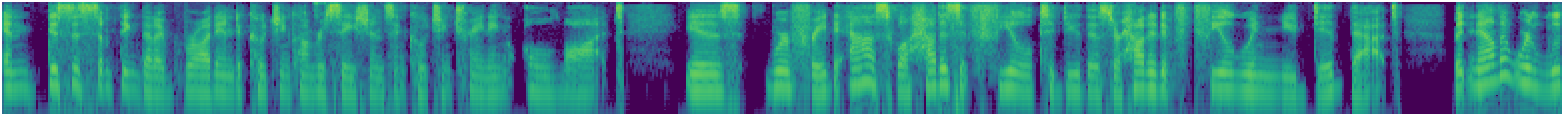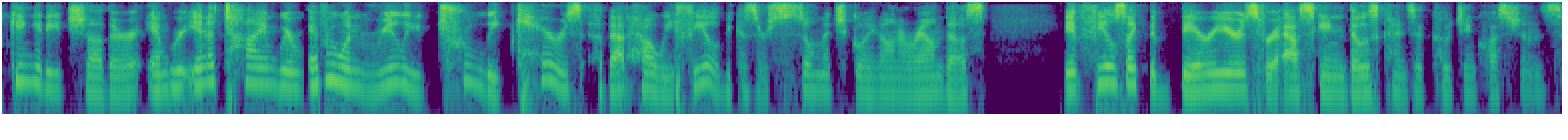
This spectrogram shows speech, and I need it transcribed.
And this is something that I've brought into coaching conversations and coaching training a lot is we're afraid to ask, well, how does it feel to do this? Or how did it feel when you did that? But now that we're looking at each other and we're in a time where everyone really truly cares about how we feel because there's so much going on around us, it feels like the barriers for asking those kinds of coaching questions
